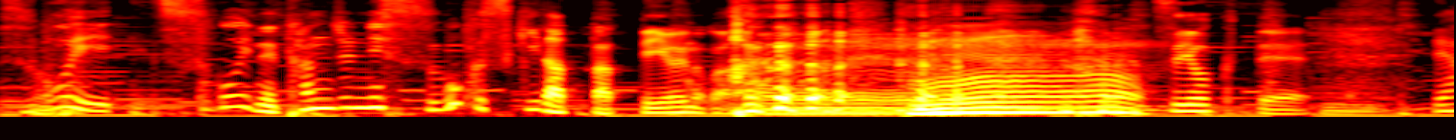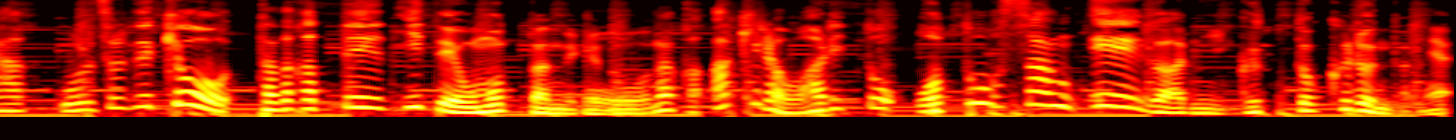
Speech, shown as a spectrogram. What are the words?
すごいすごいね単純にすごく好きだったっていうのが 強くて。いや俺それで今日戦っていて思ったんだけどなんかアキラ割とお父さん映画にグッとくるんだね。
